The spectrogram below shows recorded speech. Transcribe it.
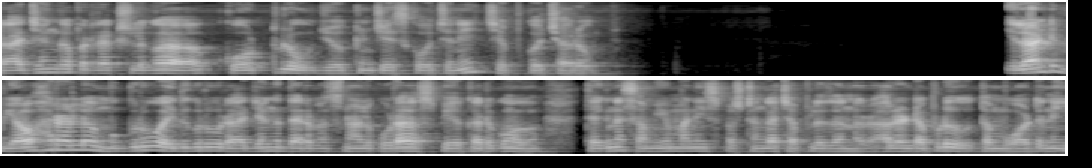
రాజ్యాంగ పరిరక్షలుగా కోర్టులు జోక్యం చేసుకోవచ్చని చెప్పుకొచ్చారు. ఇలాంటి వ్యవహారాల్లో ముగ్గురు ఐదుగురు రాజ్యాంగ ధర్మాసనాలు కూడా స్పీకర్కు తగిన సమయం అని స్పష్టంగా చెప్పలేదన్నారు. అలాంటప్పుడు తమ ఓటని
